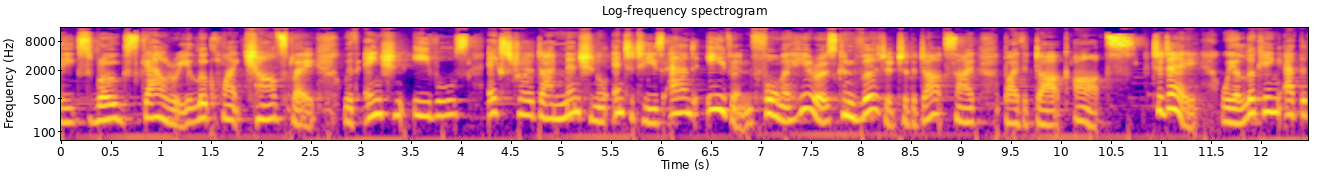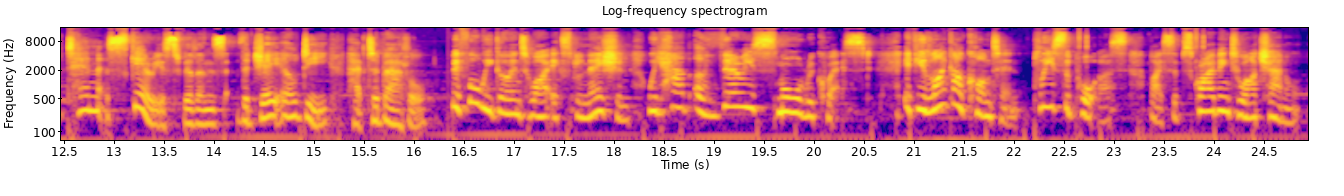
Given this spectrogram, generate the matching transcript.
League's rogues gallery look like child's play, with ancient evils, extra dimensional entities, and even former heroes converted to the dark side by the dark arts. Today, we are looking at the 10 scariest villains the JLD had to battle. Before we go into our explanation, we have a very small request. If you like our content, please support us by subscribing to our channel.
